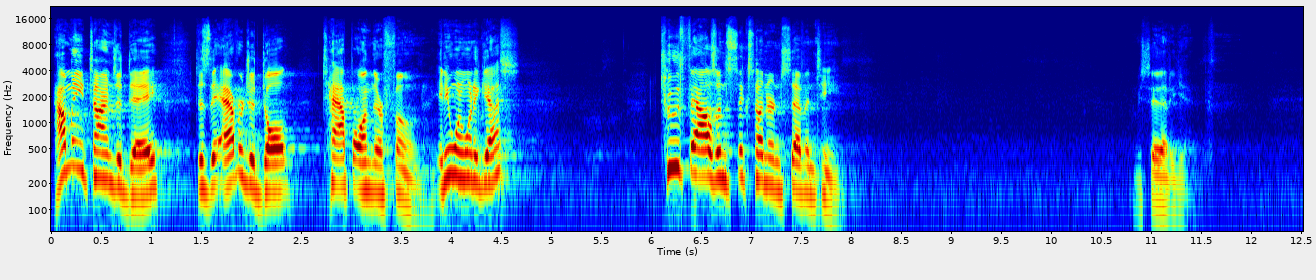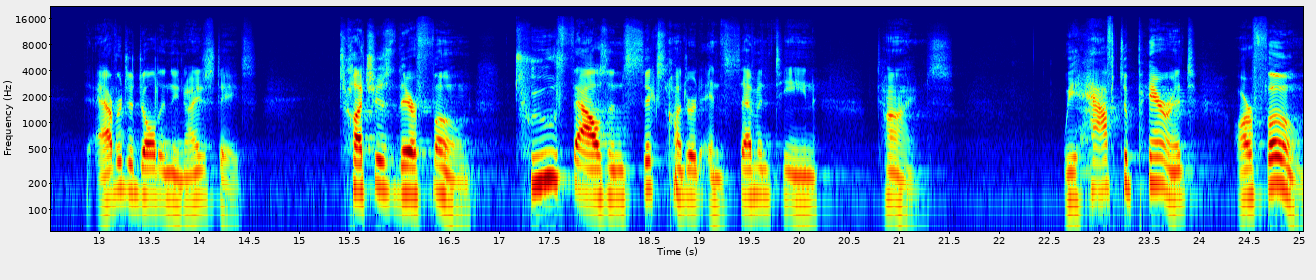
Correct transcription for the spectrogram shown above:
How many times a day does the average adult tap on their phone? Anyone want to guess? 2,617. Let me say that again. The average adult in the United States touches their phone 2,617 times. We have to parent our phone.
